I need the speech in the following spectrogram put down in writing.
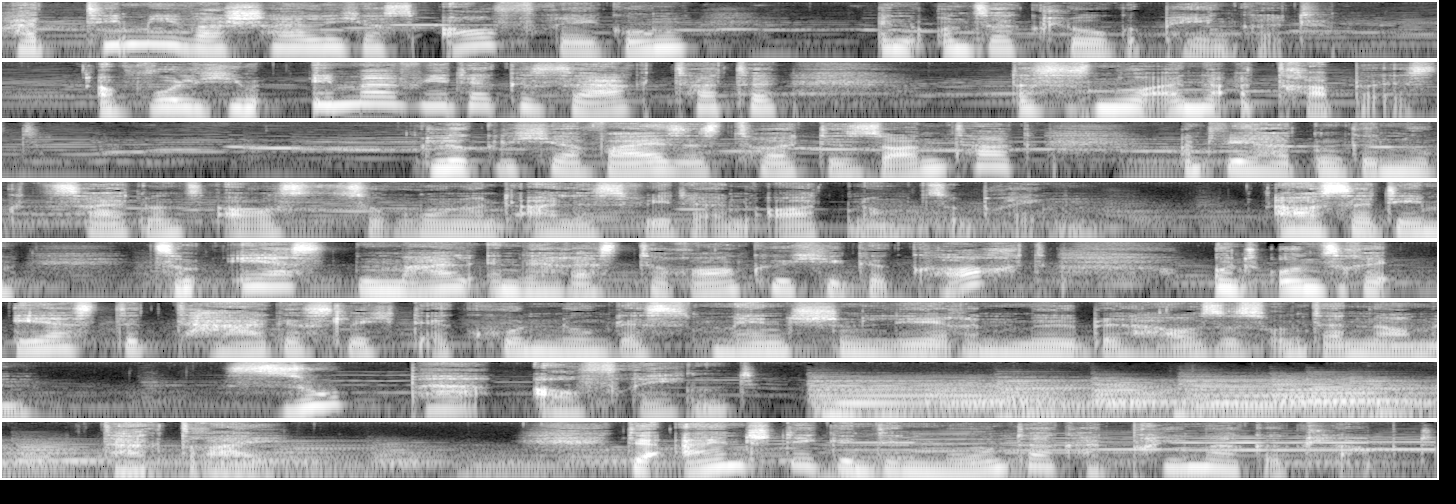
hat Timmy wahrscheinlich aus Aufregung in unser Klo gepinkelt. Obwohl ich ihm immer wieder gesagt hatte, dass es nur eine Attrappe ist. Glücklicherweise ist heute Sonntag und wir hatten genug Zeit, uns auszuruhen und alles wieder in Ordnung zu bringen. Außerdem zum ersten Mal in der Restaurantküche gekocht und unsere erste Tageslichterkundung des menschenleeren Möbelhauses unternommen. Super aufregend. Tag 3. Der Einstieg in den Montag hat prima geklappt.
